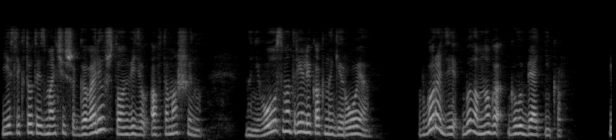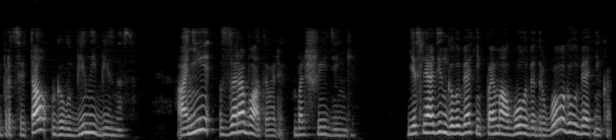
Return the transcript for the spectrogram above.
Если кто-то из мальчишек говорил, что он видел автомашину – на него усмотрели как на героя. В городе было много голубятников, и процветал голубиный бизнес. Они зарабатывали большие деньги. Если один голубятник поймал голубя другого голубятника,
